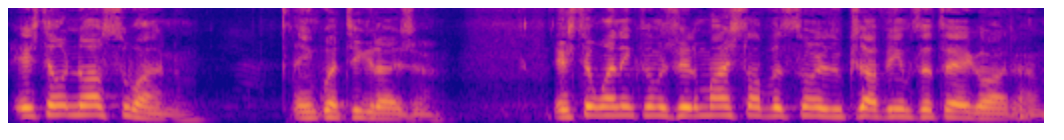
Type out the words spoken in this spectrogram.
Este é o nosso ano, enquanto igreja. Este é o ano em que vamos ver mais salvações do que já vimos até agora.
